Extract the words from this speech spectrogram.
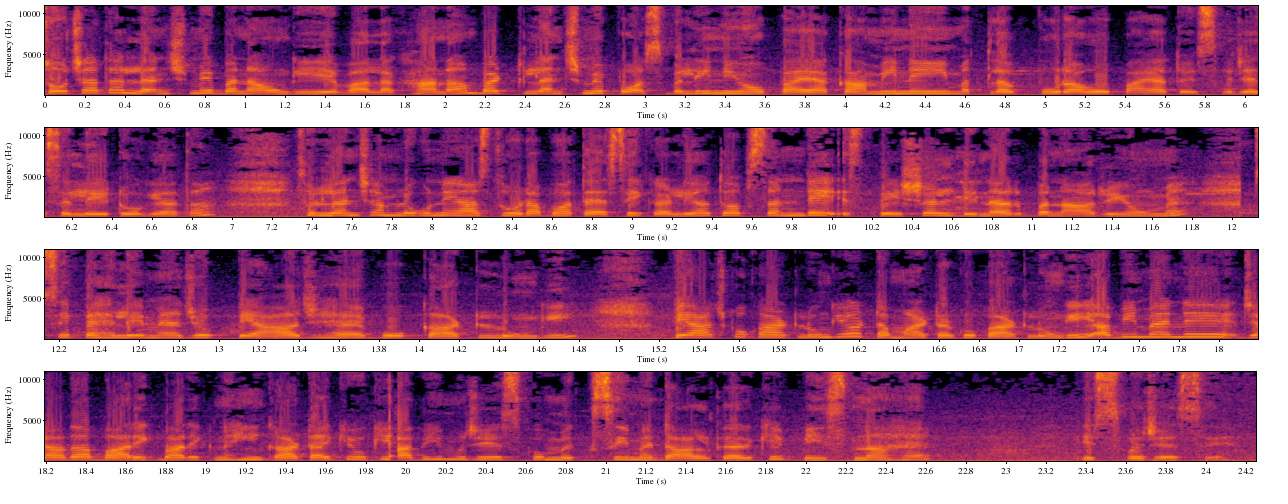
सोचा था लंच में बनाऊँगी ये वाला खाना बट लंच में पॉसिबल ही नहीं हो पाया, काम ही नहीं मतलब पूरा हो पाया तो इस वजह से लेट हो गया था। तो लंच हम लोगों ने आज थोड़ा बहुत ऐसे ही कर लिया। तो अब संडे स्पेशल डिनर बना रही हूँ मैं। सबसे पहले मैं जो प्याज है वो काट लूँगी। प्याज को काट लूँगी और टमाटर को काट लूँगी। अभी मैंने ज़्यादा बारीक बारीक नहीं काटा है, क्योंकि अभी मुझे इसको मिक्सी में डाल करके पीसना है। इस वजह से।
